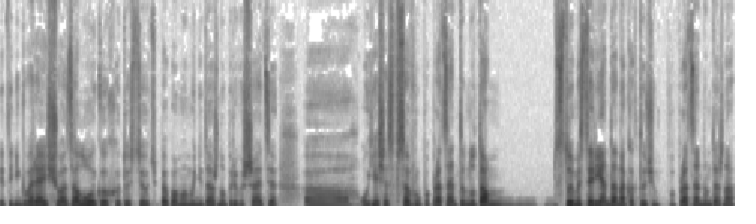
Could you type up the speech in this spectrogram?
это не говоря еще о залогах, то есть у тебя, по-моему, не должно превышать, э, ой, я сейчас совру по процентам, но там стоимость аренды, она как-то очень по процентам должна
